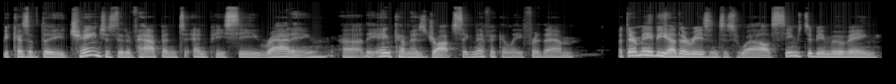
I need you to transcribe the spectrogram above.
because of the changes that have happened to NPC ratting, uh, the income has dropped significantly for them. But there may be other reasons as well. It seems to be moving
